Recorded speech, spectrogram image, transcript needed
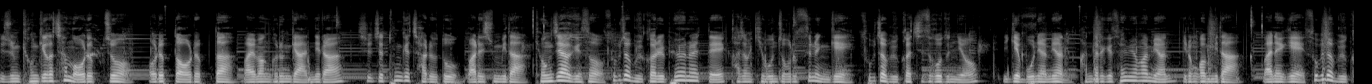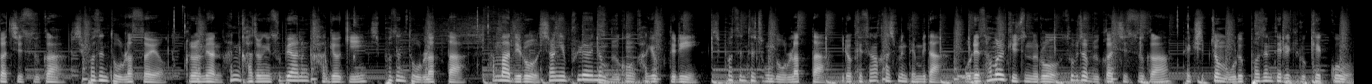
요즘 경기가 참 어렵죠. 어렵다 어렵다 말만 그런 게 아니라 실제 통계 자료도 말해줍니다. 경제학에서 소비자 물가를 표현할 때 가장 기본적으로 쓰는 게 소비자 물가 지수거든요. 이게 뭐냐면 간단하게 설명하면 이런 겁니다. 만약에 소비자 물가 지수가 10% 올랐어요. 그러면 한 가정이 소비하는 가격이 10% 올랐다. 한마디로 시장에 풀려있는 물건 가격들이 10% 정도 올랐다. 이렇게 생각하시면 됩니다. 올해 3월 기준으로 소비자 물가 지수가 110.56%를 기록했고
